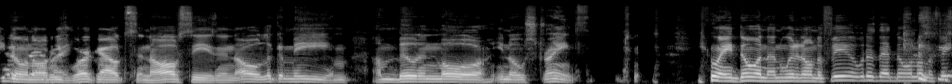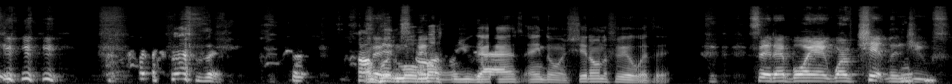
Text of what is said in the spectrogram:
you? doing all these workouts in the off season. Oh, look at me. I'm I'm building more, you know, strength. you ain't doing nothing with it on the field. What is that doing on the field? I'm putting more muscle, you guys. Ain't doing shit on the field with it. Say that boy ain't worth chitlin juice.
